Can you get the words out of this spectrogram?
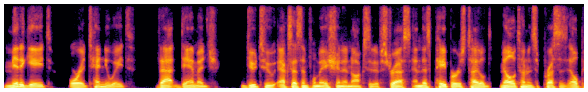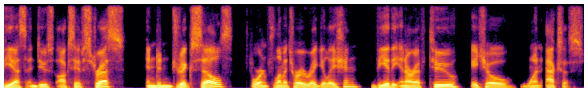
mitigate or attenuate that damage due to excess inflammation and oxidative stress. And this paper is titled Melatonin Suppresses LPS Induced Oxidative Stress in Dendritic Cells for Inflammatory Regulation via the NRF2 HO1 axis.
